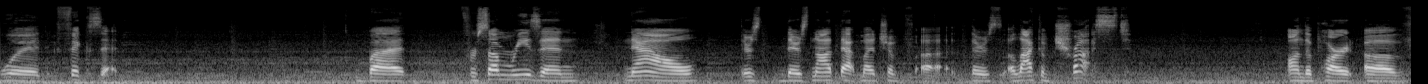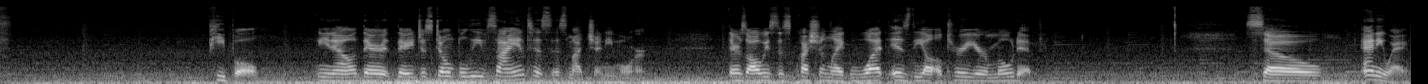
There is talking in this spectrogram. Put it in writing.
would fix it. But for some reason, now there's there's not that much of uh, there's a lack of trust on the part of people. You know, they they just don't believe scientists as much anymore. There's always this question like, what is the ulterior motive? So, anyway,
